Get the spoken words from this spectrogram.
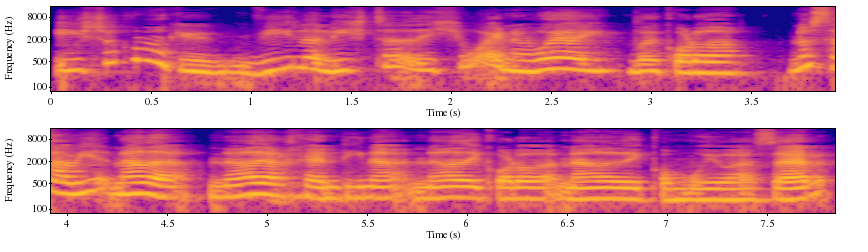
Y yo como que vi la lista, dije, bueno, voy ahí, voy a Córdoba. No sabía nada, nada de Argentina, nada de Córdoba, nada de cómo iba a ser.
